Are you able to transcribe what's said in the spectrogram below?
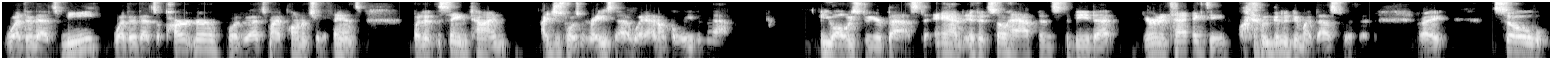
whether that's me, whether that's a partner, whether that's my opponents or the fans. But at the same time, I just wasn't raised that way. I don't believe in that you always do your best. And if it so happens to be that you're in a tag team, I'm going to do my best with it. Right. So,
